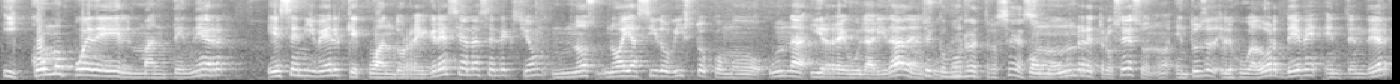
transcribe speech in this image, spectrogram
¿Y cómo puede él mantener ese nivel que cuando regrese a la selección no, no haya sido visto como una irregularidad en su, como un retroceso como un retroceso no entonces el jugador debe entender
